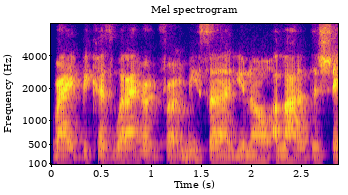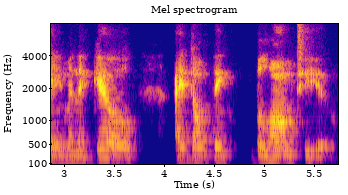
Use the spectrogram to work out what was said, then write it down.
right? Because what I heard from Amisa, you know, a lot of the shame and the guilt, I don't think belong to you,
